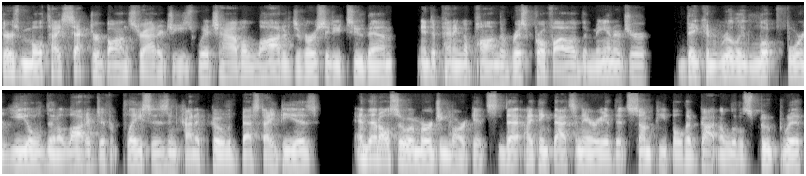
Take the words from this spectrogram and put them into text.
there's multi-sector bond strategies which have a lot of diversity to them. And depending upon the risk profile of the manager they can really look for yield in a lot of different places and kind of go with best ideas. And then also emerging markets that i think that's an area that some people have gotten a little spooked with.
